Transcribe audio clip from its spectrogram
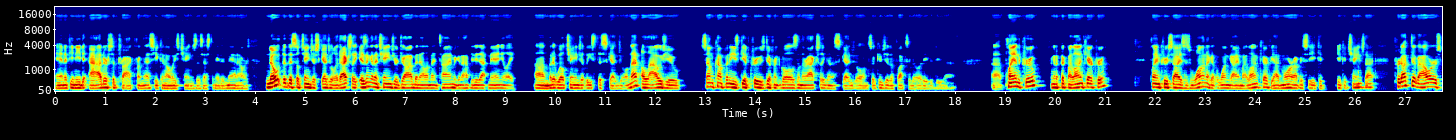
And if you need to add or subtract from this, you can always change this estimated man hours. Note that this will change your schedule. It actually isn't going to change your job in LMN time. You're going to have to do that manually, um, but it will change at least the schedule. And that allows you, some companies give crews different goals than they're actually going to schedule. And so it gives you the flexibility to do that. Uh, planned crew, I'm going to pick my lawn care crew. Planned crew size is one. I got the one guy in my lawn care. If you had more, obviously you could you could change that productive hours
